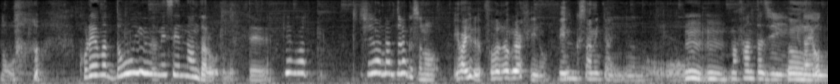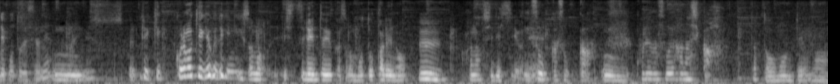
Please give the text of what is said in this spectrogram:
の これはどういう目線なんだろうと思って。これは私はなんとなくそのいわゆるポルノグラフィーのフェイクさみたいなのを、うんうん。まあファンタジーだよっていうことですよね、うん。つまりねでけこれも究極的にその失恋というかその元彼のうん、話ですよね。そうかそうか。うん、これはそういう話か。だと思うんだよな。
